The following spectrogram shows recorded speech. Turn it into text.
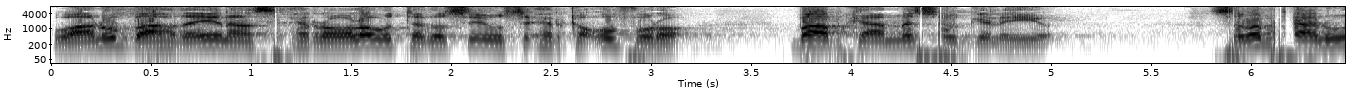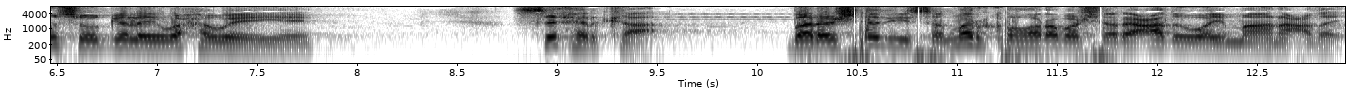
Waan u baahday inaan sixiroolo u tago si uu sixirka u furo baabkaa ma soo gelayo. Sababtaanu u soo gelayn waxa weeye sixirka barashadiisa marka horeba shareecadu way maanacday.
